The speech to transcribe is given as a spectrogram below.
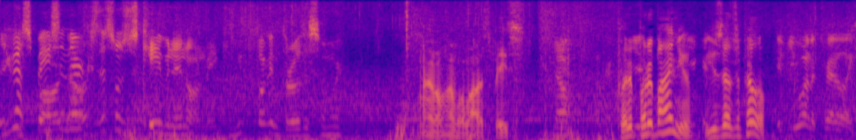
You got space in there? Because this one's just caving in on me. Can you fucking throw this somewhere? I don't have a lot of space. No. Put it put it behind you. Use it as a pillow. If you want to try to like.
